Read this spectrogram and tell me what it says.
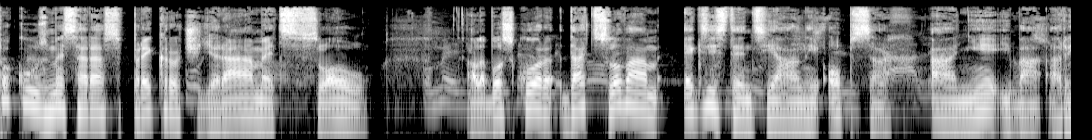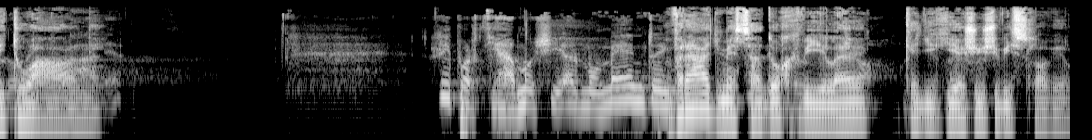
Pokúsme sa raz prekročiť rámec slov, alebo skôr dať slovám existenciálny obsah a nie iba rituálny. Vráťme sa do chvíle, keď ich Ježiš vyslovil.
